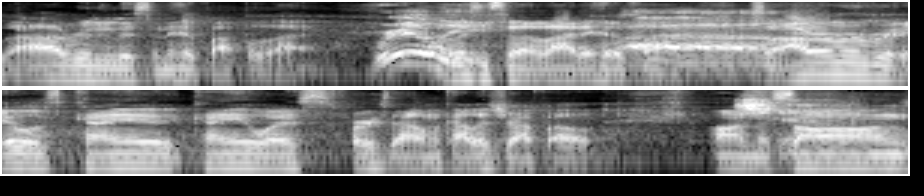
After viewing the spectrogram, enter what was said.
But I really listen to hip hop a lot. I Really? listen to a lot of hip hop. Wow. so I remember it was Kanye Kanye West's first album, College Dropout. On the song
